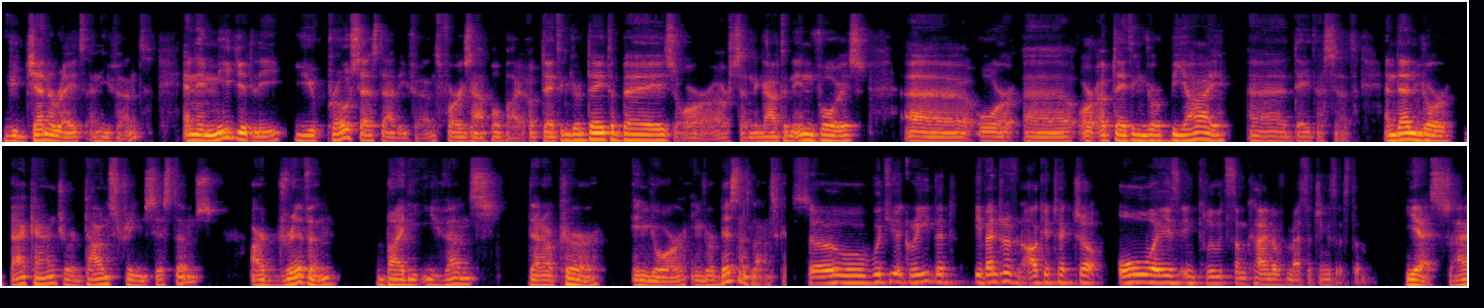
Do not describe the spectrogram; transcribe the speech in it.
you generate an event and immediately you process that event, for example, by updating your database or, or sending out an invoice uh, or, uh, or updating your BI uh, data set. And then your backend, your downstream systems are driven by the events that occur in your in your business landscape. So would you agree that event driven architecture always includes some kind of messaging system? Yes, I,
